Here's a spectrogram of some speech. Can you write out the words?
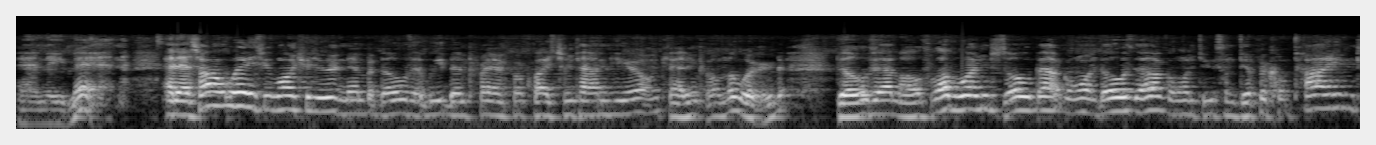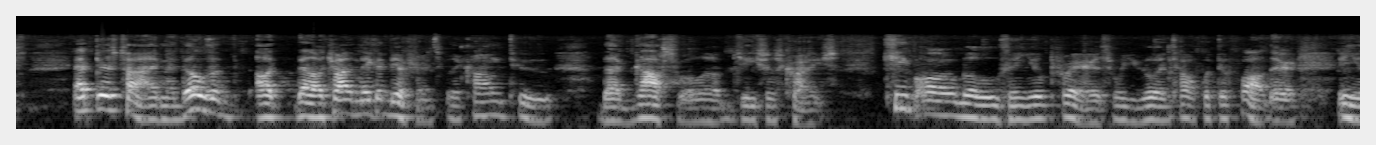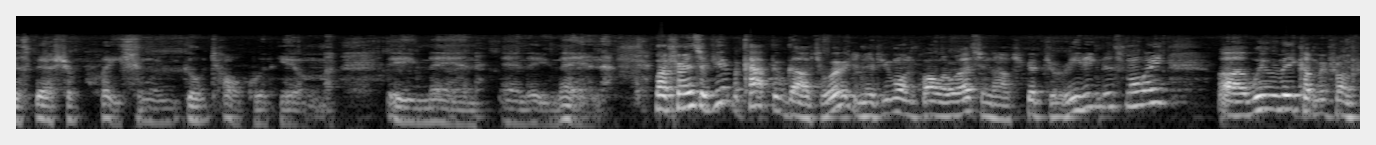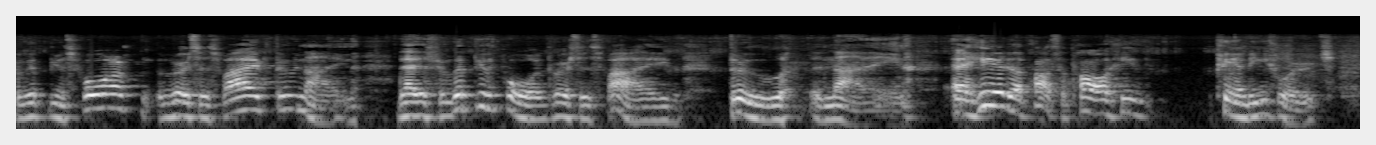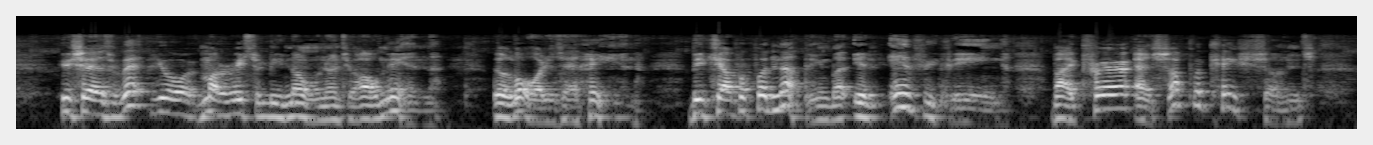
and amen. And as always, we want you to remember those that we've been praying for quite some time here on Chatting from the Word. Those that lost loved ones, those that are going, those that are going through some difficult times at this time, and those are, are, that are trying to make a difference when it comes to the gospel of Jesus Christ. Keep all those in your prayers when you go and talk with the Father in your special place when you go talk with Him. Amen and amen. My friends, if you have a copy of God's Word and if you want to follow us in our scripture reading this morning, uh, we will be coming from Philippians 4, verses 5 through 9. That is Philippians 4, verses 5 through 9. And here the Apostle Paul, he penned these words. He says, Let your moderation be known unto all men. The Lord is at hand. Be careful for nothing, but in everything, by prayer and supplications,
